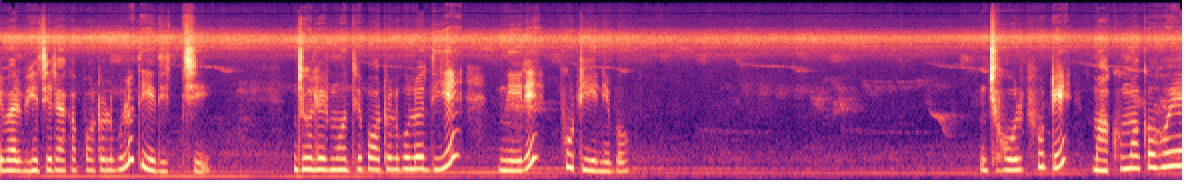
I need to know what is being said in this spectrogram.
এবার ভেজে রাখা পটলগুলো দিয়ে দিচ্ছি। ঝোলের মধ্যে পটলগুলো দিয়ে নেড়ে ফুটিয়ে নেব। ঝোল ফুটে মাখো মাখো হয়ে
